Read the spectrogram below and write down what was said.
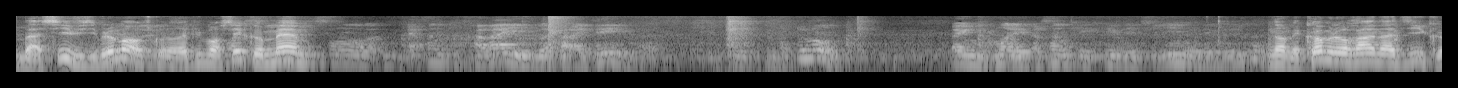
Bah si, visiblement, parce qu'on aurait pu penser que même... Une personne qui travaille il doit s'arrêter. euh, pour tout le monde. Pas uniquement les personnes qui écrivent des filines ou des musulmans. Non, mais comme le Ran a dit que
